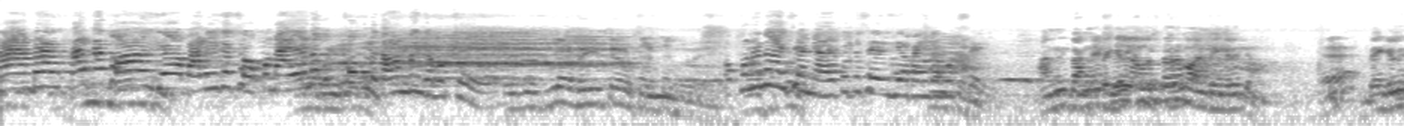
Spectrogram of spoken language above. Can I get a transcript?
না আমরা কালকে তো ইয়ে বাড়ি গেছে ওখানে আয়া না বুঝতে বলে দাম ভাঙ্গা পড়ছে ওখানে না আইছে আমি আয়া করতেছে ইয়ে ভাঙ্গা পড়ছে আমি বাংলাদেশের অবস্থা বেঙ্গলি বেঙ্গলি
